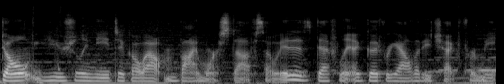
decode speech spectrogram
don't usually need to go out and buy more stuff. So it is definitely a good reality check for me.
